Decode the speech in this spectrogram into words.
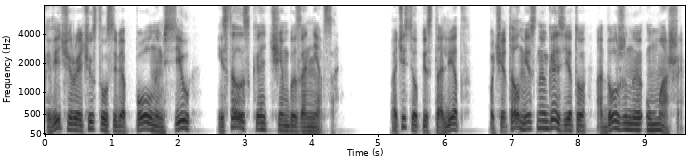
К вечеру я чувствовал себя полным сил и стал искать, чем бы заняться. Почистил пистолет, почитал местную газету, одолженную у Маши.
